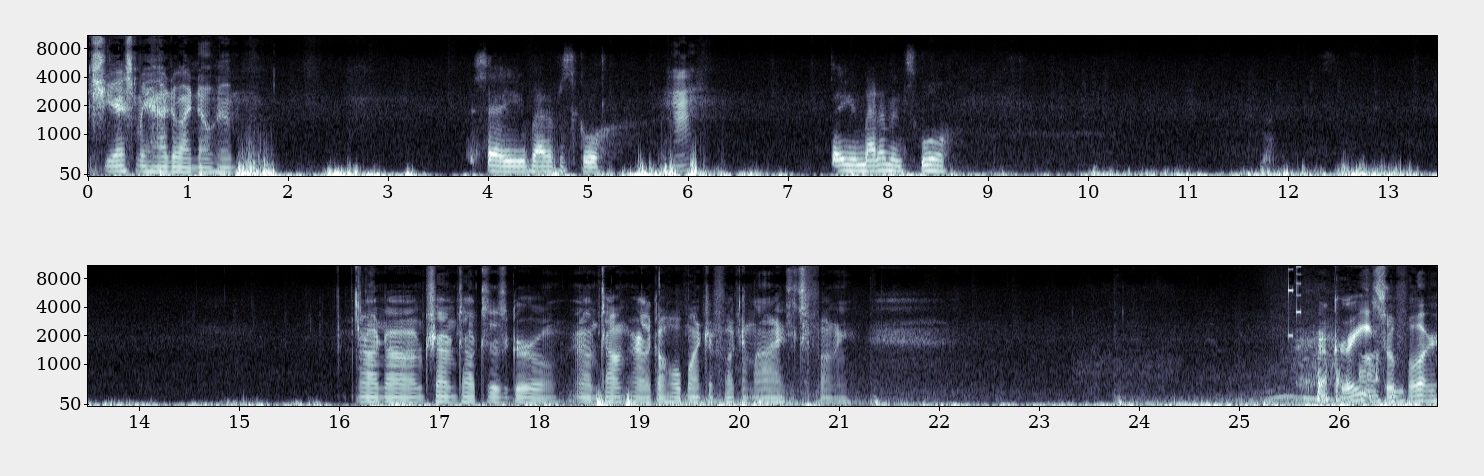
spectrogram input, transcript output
She asked me how do I know him. Say you met him in school. Hmm? Say you met him in school. Oh know, I'm trying to talk to this girl, and I'm telling her like a whole bunch of fucking lies. It's funny. Great so far.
